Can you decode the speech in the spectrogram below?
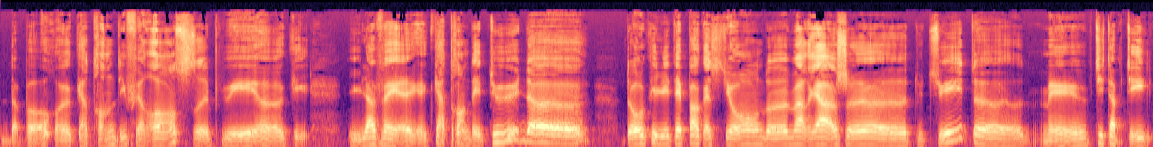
d'abord euh, 4 ans de différence, puis euh, avait 4 ans d'études, euh, donc il n'était pas question de mariage euh, tout de suite, euh, mais petit à petit,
